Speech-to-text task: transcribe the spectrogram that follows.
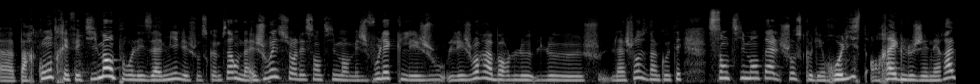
Euh, par contre, effectivement, pour les amis, les choses comme ça, on a joué sur les sentiments. Mais je voulais que les, jou- les joueurs abordent le, le- la chose d'un côté sentimental, chose que les rôlistes, en règle générale,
